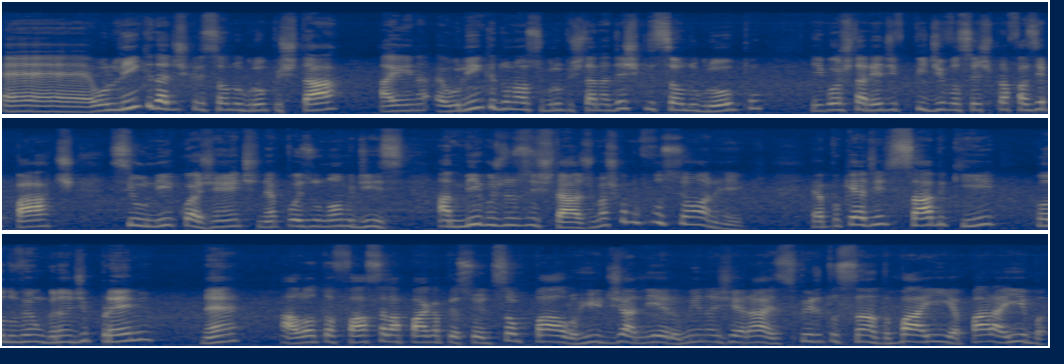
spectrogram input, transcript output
é, o link da descrição do grupo está aí, o link do nosso grupo está na descrição do grupo e gostaria de pedir vocês para fazer parte, se unir com a gente, né? Pois o nome diz Amigos dos Estágios. Mas como funciona, Henrique? É porque a gente sabe que quando vem um grande prêmio, né? A Loto Fácil ela paga a pessoa de São Paulo, Rio de Janeiro, Minas Gerais, Espírito Santo, Bahia, Paraíba,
